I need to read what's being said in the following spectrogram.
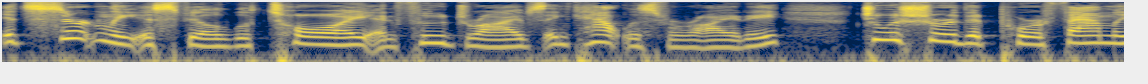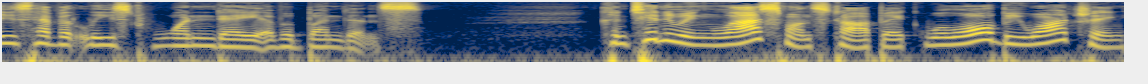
It certainly is filled with toy and food drives in countless variety to assure that poor families have at least one day of abundance. Continuing last month's topic, we'll all be watching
